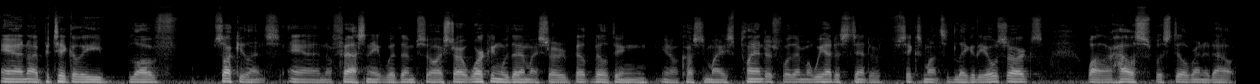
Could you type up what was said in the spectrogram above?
And I particularly love succulents and I'm fascinated with them. So I started working with them. I started build, building, you know, customized planters for them. And we had a stint of six months at Lake of the Ozarks while our house was still rented out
